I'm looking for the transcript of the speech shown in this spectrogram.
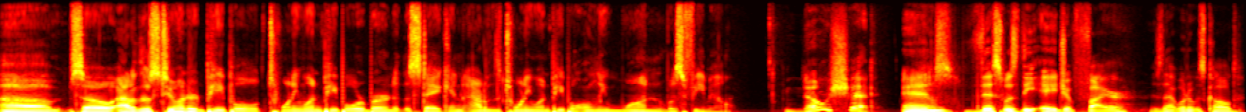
Um, so out of those 200 people, 21 people were burned at the stake, and out of the 21 people, only one was female. No shit. And Yes. this was the Age of Fire. Is that what it was called?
